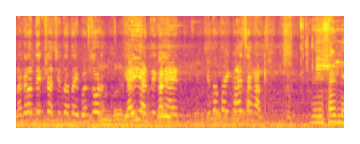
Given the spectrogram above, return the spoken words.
नगराध्यक्ष सीताताई बनसोड याही या ठिकाणी आहेत. सीताताई काय सांगाल? साईडला.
